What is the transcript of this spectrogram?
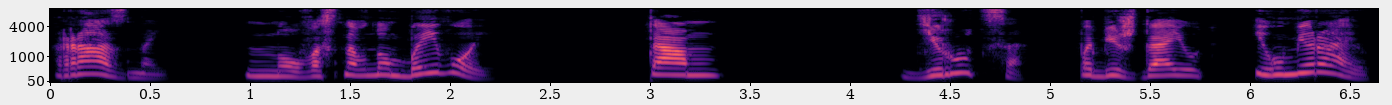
Разной, но в основном боевой. Там дерутся, побеждают и умирают.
